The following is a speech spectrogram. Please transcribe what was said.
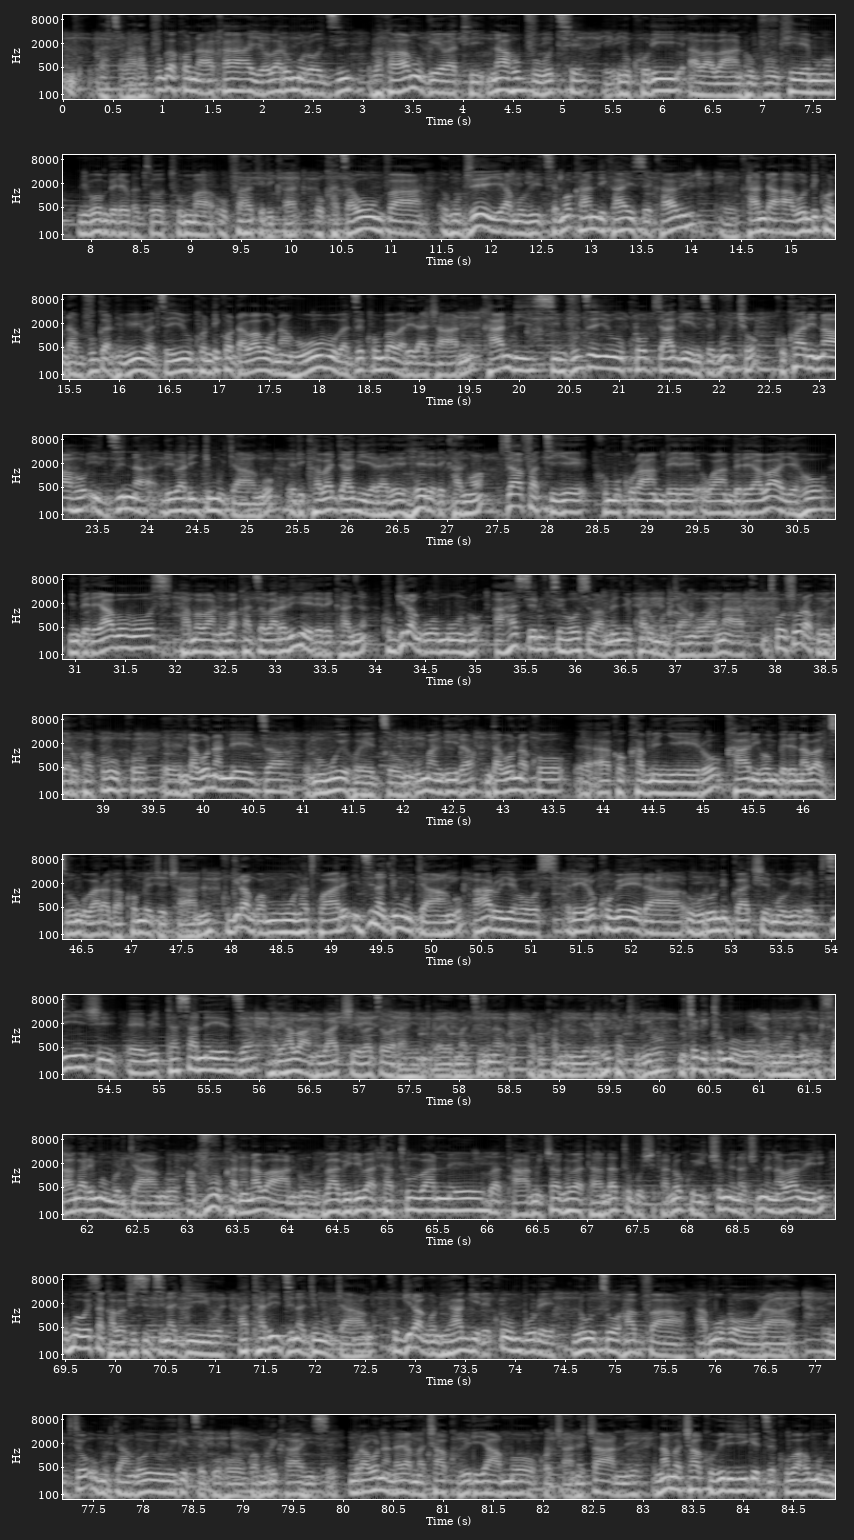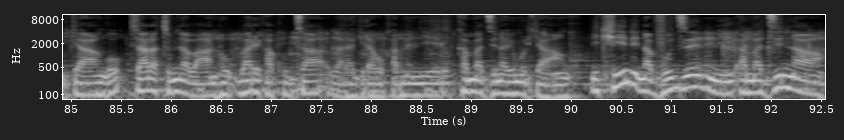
baravuga ko naka yoba ari umurozi bakaba bamubwiye bati naho uvutse ni ukuri aba bantu uvukiyemwo nibo mbere bazotuma upfa hakiri kare ukaza wumva umubyeyi amubitsemo kandi kahise babize kabi eh, kandi abo ndiko ndavuga ntibibibaze yuko ndiko ndababona nk'ubu baze kumbabarira cyane kandi simvuze yuko byagenze gutyo kuko hari n'aho izina riba ry'umuryango rikaba ryagiye rarehererekanywa byafatiye ku mukurambere wa mbere yabayeho imbere yabo bose hama abantu bakaza bararihererekanya kugira ngo uwo muntu ahaserutse hose bamenye ko ari umuryango wa naka twoshobora kubigaruka kuko eh, ndabona neza eh, mu mwihwezo nguma ngira ndabona ko kuko eh, ako kamenyero kariho mbere n'abazungu baragakomeje cyane kugira ngo umuntu atware izina ry'umuryango aharuye hose rero kubera uburundi bwaciye mu bihe byinshi eh, bitasa neza hariho abantu baciye baza barahindura ayo mazina ako kamenyero ntikakiriho nicyo gituma ubu umuntu usanga ari mu muryango avukana n'abantu babiri batatu bane batanu cyangwa batandatu gushika no ku icumi na cumi na babiri umwe wese akaba afite izina ryiwe atari izina ry'umuryango kugira ngo ntihagire kumbure n'uzohava amuhora ibyo umuryango wiwe wigetse guhorwa muri kahise murabona n'aya macakubiri y'amoko cyane cyane n'amacakubiri yigeze kubaho mu miryango byaratumye abantu bareka kuza baragira ku kamenyero k'amazina y'umuryango ikindi navuze ni amazina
